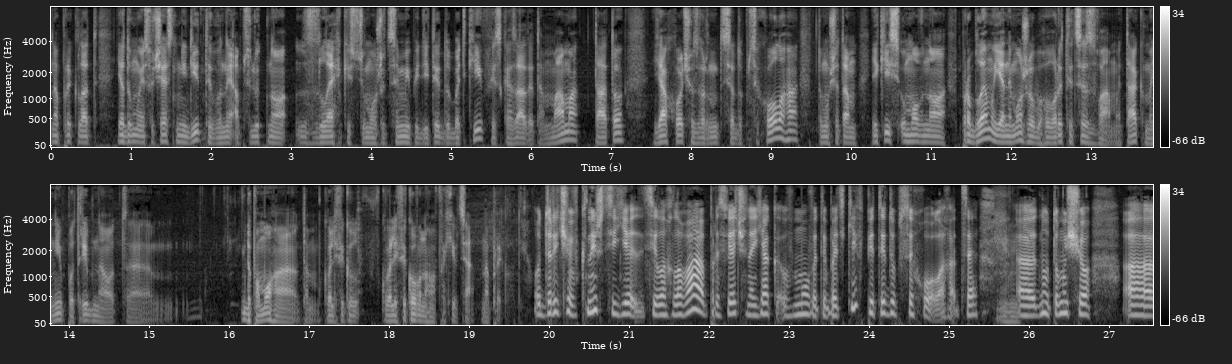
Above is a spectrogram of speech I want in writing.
наприклад, я думаю, сучасні діти вони абсолютно з легкістю можуть самі підійти до батьків і сказати там мама, тато, я хочу звернутися до психолога, тому що там якісь умовно проблеми я не можу обговорити це з вами. Так, мені потрібна от. Е, допомога там кваліфікованого фахівця, наприклад. От, до речі, в книжці є ціла глава присвячена, як вмовити батьків піти до психолога. Це. Е, Ну, тому що е,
